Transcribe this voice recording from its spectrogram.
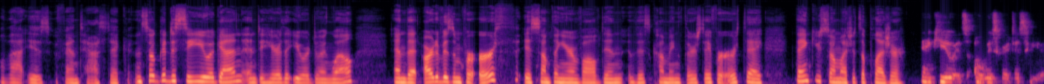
Well, that is fantastic. And so good to see you again and to hear that you are doing well and that Artivism for Earth is something you're involved in this coming Thursday for Earth Day. Thank you so much. It's a pleasure. Thank you. It's always great to see you.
